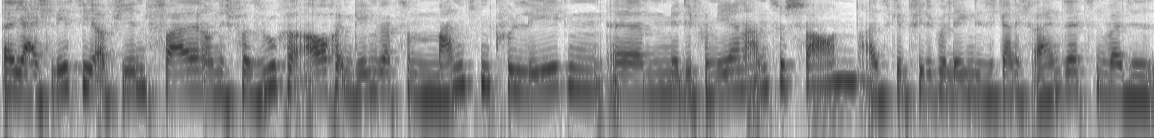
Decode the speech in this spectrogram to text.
Äh, ja, ich lese die auf jeden Fall und ich versuche auch im Gegensatz zu manchen Kollegen äh, mir die Premieren anzuschauen. Also es gibt viele Kollegen, die sich gar nicht reinsetzen, weil sie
